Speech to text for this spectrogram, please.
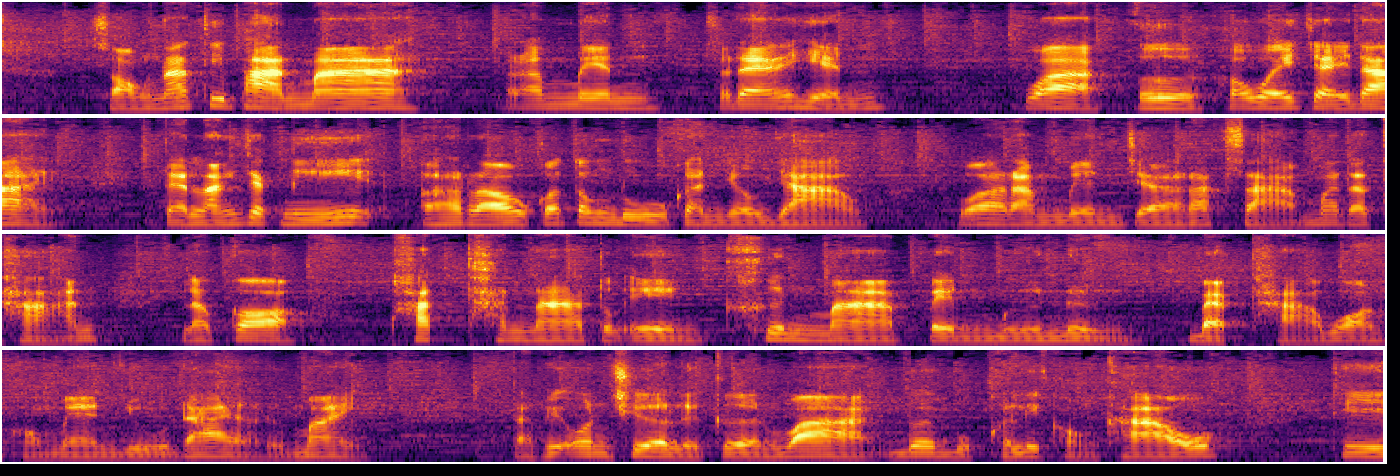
2 นัดที่ผ่านมาราเมนแสดงให้เห็นว่าเออเขาไว้ใจได้ แต่หลังจากนี้เราก็ต้องดูกันยาวๆ ว่ารามเมนจะรักษามาตรฐาน แล้วก็ พัฒนาตัวเองขึ้นมาเป็นมือหนึ่ง แบบถาวรของแมนยูได้หรือไม่ แต่พี่อ้นเชื่อเหลือเกินว่าด้วยบุคลิกของเขาที่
